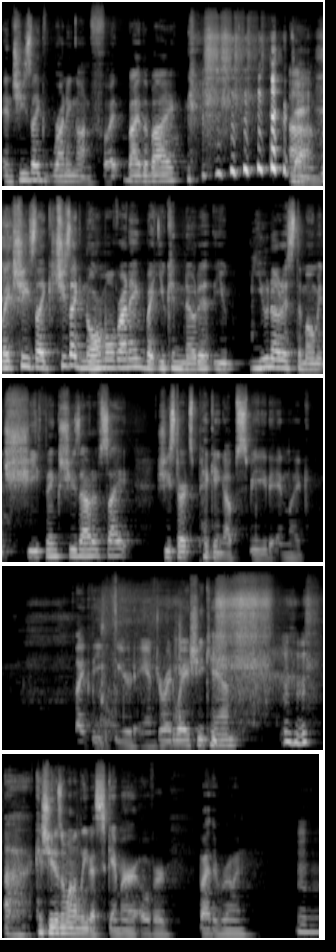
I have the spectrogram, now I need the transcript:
And she's like running on foot by the by. okay. Um, like she's like she's like normal running, but you can notice you you notice the moment she thinks she's out of sight, she starts picking up speed in like like the weird android way she can, because she doesn't want to leave a skimmer over by the ruin. hmm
